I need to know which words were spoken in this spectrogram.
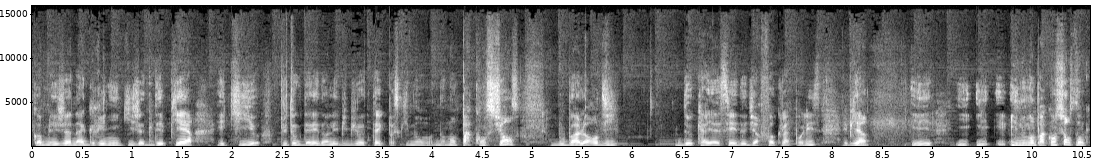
comme les jeunes à Grigny qui jettent des pierres et qui, euh, plutôt que d'aller dans les bibliothèques parce qu'ils n'en ont pas conscience, Bouba leur dit de caillasser et de dire fuck la police, eh bien, ils, n'en ont pas conscience. Donc,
